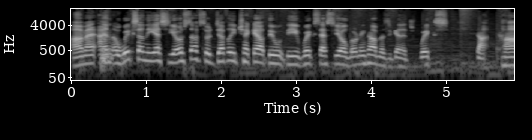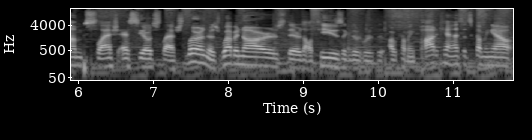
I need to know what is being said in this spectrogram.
Um, and, and the Wix on the SEO stuff. So definitely check out the, the Wix SEO Learning Hub. As again, it's wix.com slash SEO slash learn. There's webinars. There's, tease, like there's the upcoming podcast that's coming out,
